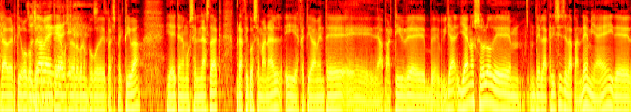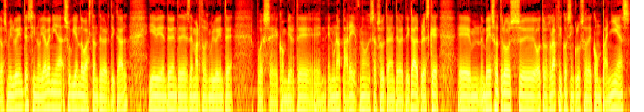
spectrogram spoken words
Da vértigo completamente. Vamos a verlo con un poco de perspectiva. Y ahí tenemos el Nasdaq, gráfico semanal, y efectivamente, eh, a partir de. Ya, ya no solo de, de la crisis de la pandemia eh, y de 2020, sino ya venía subiendo bastante vertical. Y evidentemente, desde marzo de 2020, pues se convierte en, en, una pared, ¿no? Es absolutamente vertical. Pero es que eh, ves otros, otros gráficos, incluso de compañías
